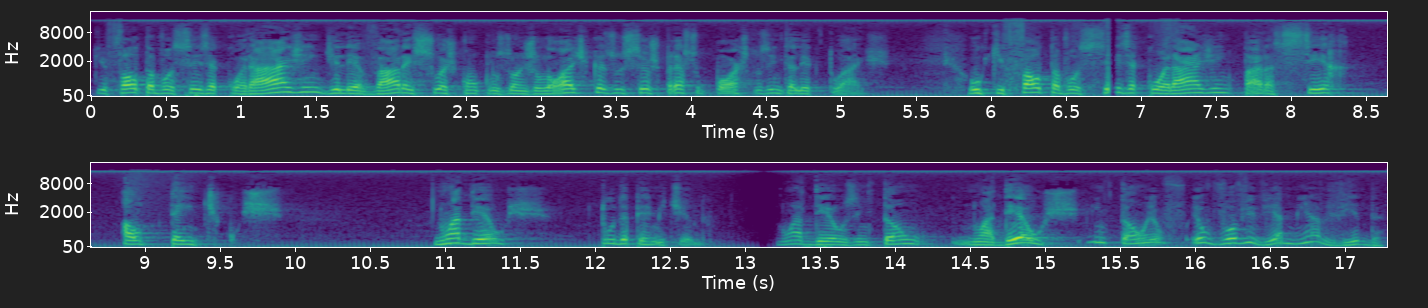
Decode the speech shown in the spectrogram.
O que falta a vocês é coragem de levar às suas conclusões lógicas os seus pressupostos intelectuais. O que falta a vocês é coragem para ser autênticos. Não há Deus, tudo é permitido. Não há Deus, então, não há Deus, então eu, eu vou viver a minha vida.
